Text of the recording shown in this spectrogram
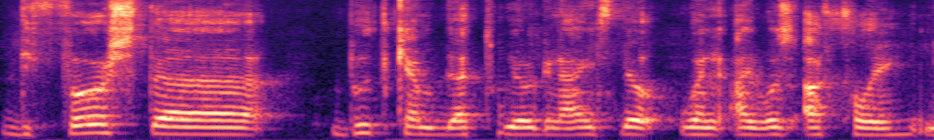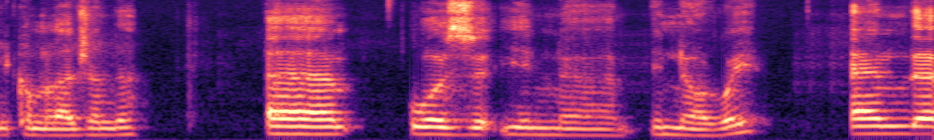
the first uh, boot camp that we organized when I was actually in Become Legend um, was in uh, in Norway, and uh,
